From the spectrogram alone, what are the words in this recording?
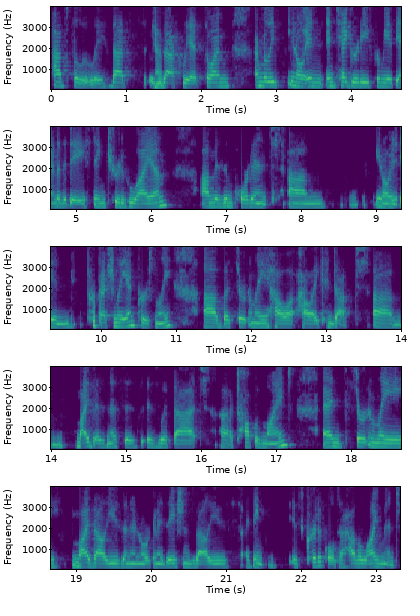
Absolutely. That's yeah. exactly it. So I'm, I'm really, you know, in integrity for me at the end of the day, staying true to who I am, um, is important. Um, you know, in professionally and personally, uh, but certainly how how I conduct um, my business is is with that uh, top of mind, and certainly my values and an organization's values. I think it's critical to have alignment,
